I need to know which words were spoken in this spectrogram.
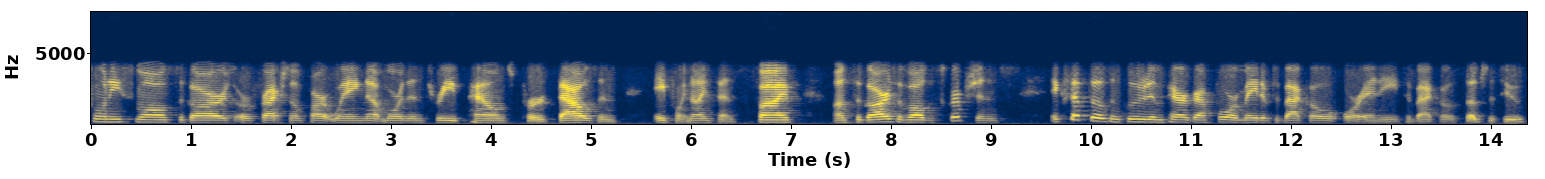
20 small cigars or fractional part weighing not more than 3 pounds per thousand, 8.9 cents. 5. On cigars of all descriptions, except those included in paragraph 4 made of tobacco or any tobacco substitute.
